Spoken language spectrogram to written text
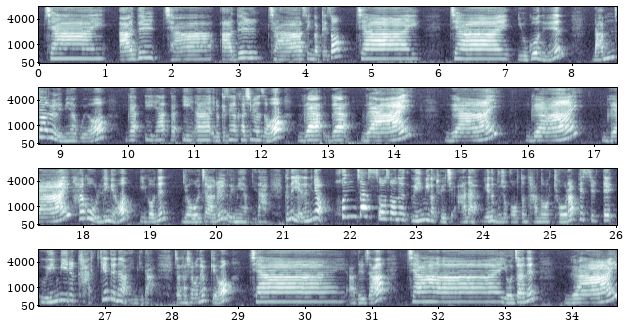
자이 아들 자 아들 자 생각해서 자이 자이 요거는 남자를 의미하고요. 가이야 가이아 이렇게 생각하시면서 가가 가이 가이 가이 가이 하고 올리면 이거는 여자를 의미합니다. 근데 얘는요 혼자 써서는 의미가 되지 않아요. 얘는 무조건 어떤 단어와 결합했을 때 의미를 갖게 되는 아이입니다. 자 다시 한번 해볼게요. 자 아들 자, 자 여자는 가이,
